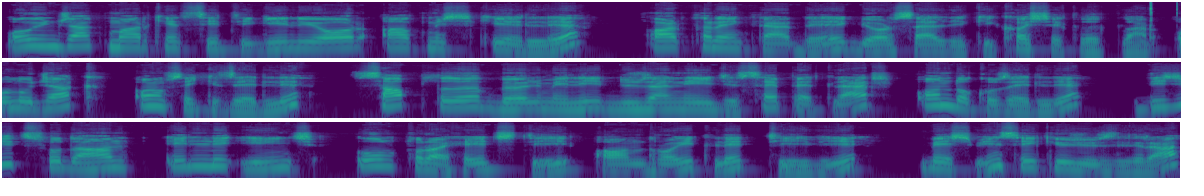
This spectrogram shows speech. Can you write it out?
Oyuncak market seti geliyor 62.50. Farklı renklerde görseldeki kaşıklıklar olacak 18.50. Saplı bölmeli düzenleyici sepetler 19.50. Digitsu'dan 50 inç Ultra HD Android LED TV 5800 lira.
